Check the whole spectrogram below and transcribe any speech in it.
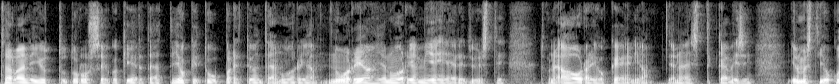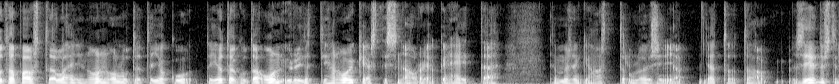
tällainen juttu Turussa, joka kiertää, että jokituuppari työntää nuoria, nuoria ja nuoria miehiä erityisesti tuonne Aurajokeen ja, ja näin sitten kävisi. Ilmeisesti joku tapaus tällainen on ollut, että joku, että jotakuta on yritetty ihan oikeasti sinne Aurajokeen heittää, tämmöisenkin haastattelun löysin. Ja, ja tota, se tietysti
